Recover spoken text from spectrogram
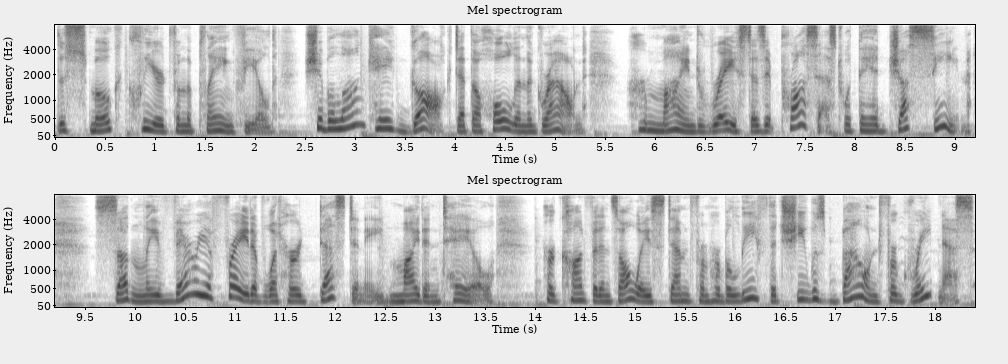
The smoke cleared from the playing field. Xbalanque gawked at the hole in the ground. Her mind raced as it processed what they had just seen, suddenly very afraid of what her destiny might entail. Her confidence always stemmed from her belief that she was bound for greatness.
